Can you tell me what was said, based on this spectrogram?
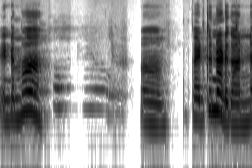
ఏంటమ్మా? పెడుతున్నాడుగా అన్న.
